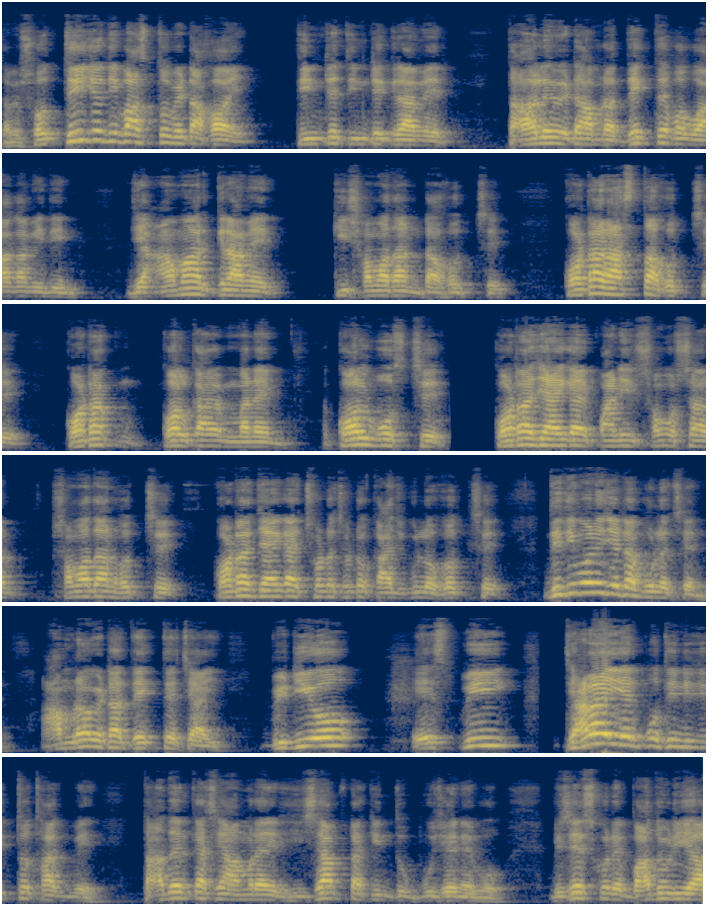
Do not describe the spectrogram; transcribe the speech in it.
তবে সত্যিই যদি বাস্তব এটা হয় তিনটে তিনটে গ্রামের, তাহলেও এটা আমরা দেখতে পাবো আগামী দিন যে আমার গ্রামের কি সমাধানটা হচ্ছে। কটা রাস্তা হচ্ছে, কটা কলকা মানে কল বসছে, কটা জায়গায় পানির সমস্যার সমাধান হচ্ছে কটা জায়গায় ছোট ছোট কাজগুলো হচ্ছে। দিদিমণি যেটা বলেছেন, আমরাও এটা দেখতে চাই। বিডিও, এসপি যারাই এর প্রতিনিধিত্ব থাকবে, তাদের কাছে আমরা এর হিসাবটা কিন্তু বুঝে নেব। বিশেষ করে বাদুড়িয়া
